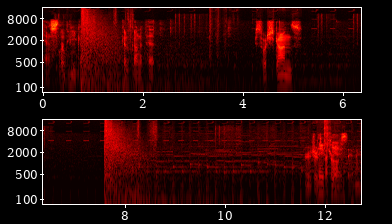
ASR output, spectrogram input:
Yeah, slow peek. Could have gone to pit. Switch guns. Richard's Safe better off saving.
